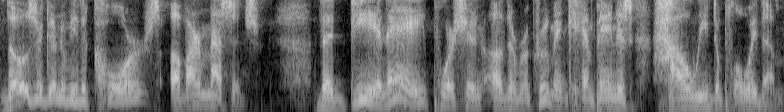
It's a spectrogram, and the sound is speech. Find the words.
Those are going to be the cores of our message. The DNA portion of the recruitment campaign is how we deploy them.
